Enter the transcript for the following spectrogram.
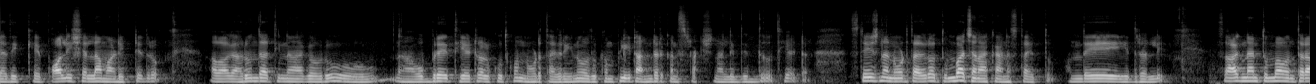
ಅದಕ್ಕೆ ಪಾಲಿಷ್ ಎಲ್ಲ ಮಾಡಿಟ್ಟಿದ್ರು. ಆವಾಗ ಅರುಂಧತಿ ನಾಗ್ ಅವರು ಒಬ್ಬರೇ ಥಿಯೇಟ್ರಲ್ಲಿ ಕೂತ್ಕೊಂಡು ನೋಡ್ತಾಯಿದ್ರು ಇನ್ನೂ ಅದು ಕಂಪ್ಲೀಟ್ ಅಂಡರ್ ಕನ್ಸ್ಟ್ರಕ್ಷನಲ್ಲಿದ್ದಿದ್ದು ಥಿಯೇಟರ್ ಸ್ಟೇಜ್ನ ನೋಡ್ತಾಯಿದ್ರು ಅದು ತುಂಬ ಚೆನ್ನಾಗಿ ಕಾಣಿಸ್ತಾ ಇತ್ತು ಒಂದೇ ಇದರಲ್ಲಿ. ಸೊ ಆಗ ನಾನು ತುಂಬ ಒಂಥರ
